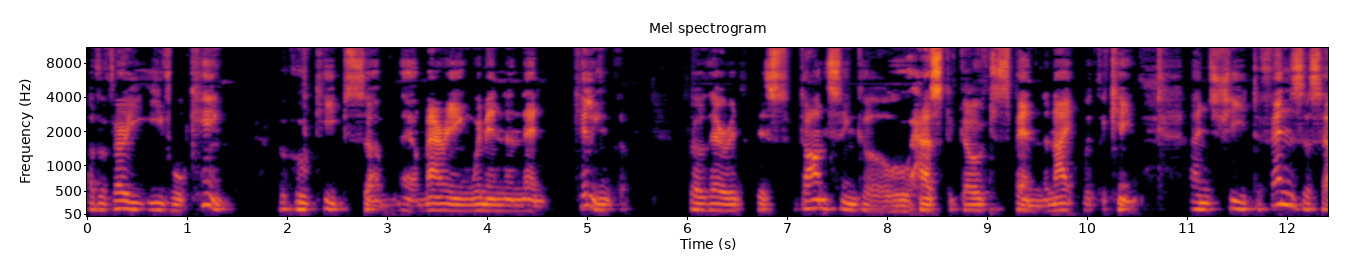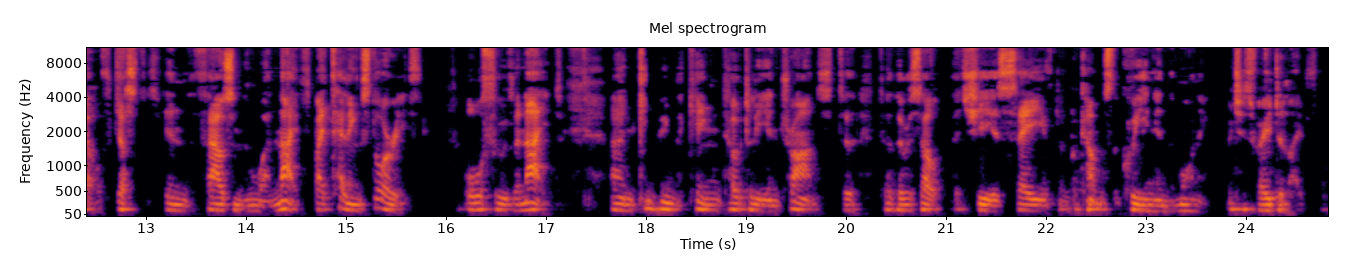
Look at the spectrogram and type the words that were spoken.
of a very evil king who, who keeps um, marrying women and then killing them. So there is this dancing girl who has to go to spend the night with the king, and she defends herself just in Thousand and One Nights by telling stories all through the night and keeping the king totally entranced to, to the result that she is saved and becomes the queen in the morning, which is very delightful.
